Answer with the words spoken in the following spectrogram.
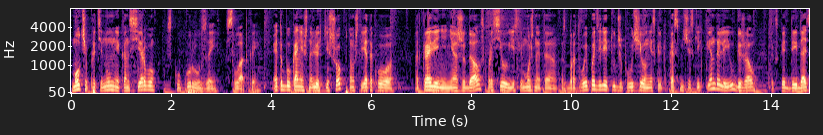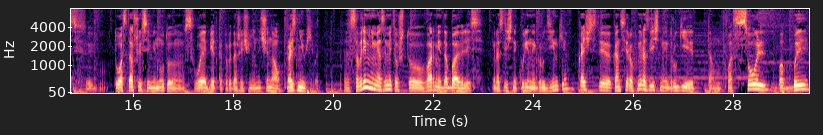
молча протянул мне консерву с кукурузой сладкой. Это был, конечно, легкий шок, потому что я такого откровения не ожидал. Спросил, если можно это с братвой поделить. Тут же получил несколько космических пендалей и убежал, так сказать, доедать ту оставшуюся минуту свой обед, который даже еще не начинал разнюхивать. Со временем я заметил, что в армии добавились различные куриные грудинки в качестве консервов и различные другие, там, фасоль, бобы,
